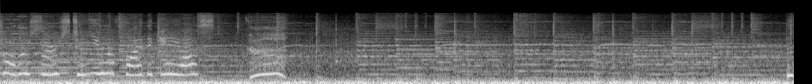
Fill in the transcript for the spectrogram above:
Controller serves to unify the chaos. the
